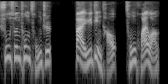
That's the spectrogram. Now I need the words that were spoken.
叔孙通从之，败于定陶，从怀王。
